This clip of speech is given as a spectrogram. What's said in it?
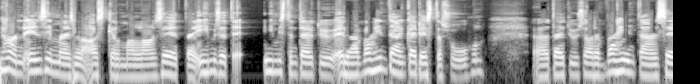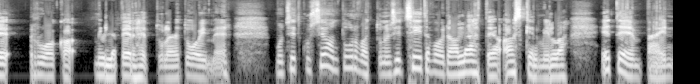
ihan ensimmäisellä askelmalla on se, että ihmiset, ihmisten täytyy elää vähintään kädestä suuhun, ö, täytyy saada vähintään se ruoka, millä perhe tulee toimeen. Mutta sitten kun se on turvattu, niin sit siitä voidaan lähteä askelmilla eteenpäin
